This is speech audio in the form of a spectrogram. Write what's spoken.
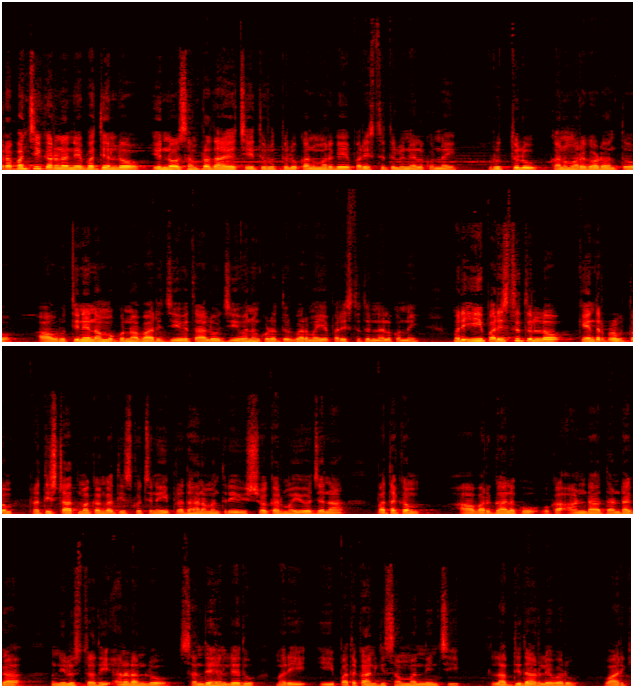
ప్రపంచీకరణ నేపథ్యంలో ఎన్నో సంప్రదాయ చేతి వృత్తులు కనుమరుగయ్యే పరిస్థితులు నెలకొన్నాయి. వృత్తులు కనుమరుగవడంతో ఆ వృత్తిని నమ్ముకున్న వారి జీవితాలు జీవనం కూడా దుర్భరమయ్యే పరిస్థితులు నెలకొన్నాయి. మరి ఈ పరిస్థితుల్లో కేంద్ర ప్రభుత్వం ప్రతిష్టాత్మకంగా తీసుకొచ్చిన ఈ ప్రధానమంత్రి విశ్వకర్మ యోజన పథకం ఆ వర్గాలకు ఒక అండ దండగా నిలుస్తుంది అనడంలో సందేహం లేదు. మరి ఈ పథకానికి సంబంధించి లబ్ధిదారులు ఎవరు? వారికి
